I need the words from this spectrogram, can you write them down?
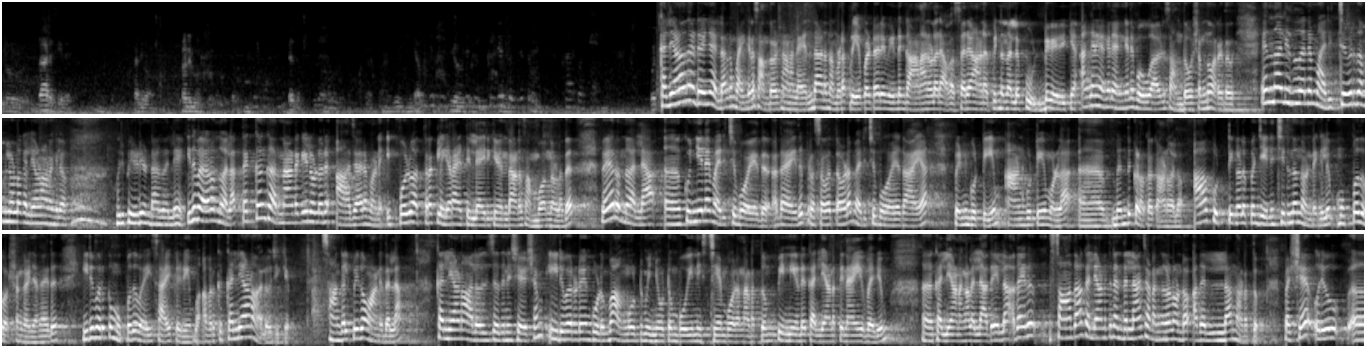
ಇದು ದಾರಿ ಸೀರೆ ಹದಿಮೂರು ಹದಿಮೂರು ಇದು കല്യാണം എന്ന് കേട്ട് കഴിഞ്ഞാൽ എല്ലാവർക്കും ഭയങ്കര സന്തോഷമാണല്ലോ എന്താണ് നമ്മുടെ പ്രിയപ്പെട്ടവരെ വീണ്ടും കാണാനുള്ള ഒരു അവസരമാണ് പിന്നെ നല്ല ഫുഡ് കഴിക്കുക അങ്ങനെ അങ്ങനെ അങ്ങനെ പോകുക ആ ഒരു സന്തോഷം എന്ന് പറയുന്നത് എന്നാൽ ഇത് തന്നെ മരിച്ചവർ തമ്മിലുള്ള കല്യാണമാണെങ്കിലോ ഒരു പേടി ഉണ്ടാകുമല്ലേ? ഇത് വേറൊന്നുമല്ല തെക്കൻ കർണാടകയിലുള്ള ഒരു ആചാരമാണ്. ഇപ്പോഴും അത്ര ക്ലിയർ ആയിട്ടില്ലായിരിക്കും എന്താണ് സംഭവം എന്നുള്ളത്. വേറൊന്നുമല്ല കുഞ്ഞിലെ മരിച്ചു പോയത് അതായത് പ്രസവത്തോടെ മരിച്ചു പോയതായ പെൺകുട്ടിയും ആൺകുട്ടിയുമുള്ള ബന്ധുക്കളൊക്കെ കാണുമല്ലോ. ആ കുട്ടികൾ ഇപ്പം ജനിച്ചിരുന്നെന്നുണ്ടെങ്കിലും മുപ്പത് വർഷം കഴിഞ്ഞ്. അതായത് ഇരുവർക്കും മുപ്പത് വയസ്സായി കഴിയുമ്പോൾ അവർക്ക് കല്യാണം ആലോചിക്കും. സാങ്കല്പികമാണിതെല്ലാം കല്യാണം ആലോചിച്ചതിന് ശേഷം ഇരുവരുടെയും കുടുംബം അങ്ങോട്ടും ഇങ്ങോട്ടും പോയി നിശ്ചയം പോലെ നടത്തും. പിന്നീട് കല്യാണത്തിനായി വരും. കല്യാണങ്ങളല്ലാതെ എല്ലാം അതായത് സാധാ കല്യാണത്തിന് എന്തെല്ലാം ചടങ്ങുകളുണ്ടോ അതെല്ലാം നടത്തും. പക്ഷേ ഒരു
